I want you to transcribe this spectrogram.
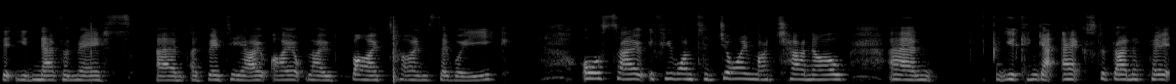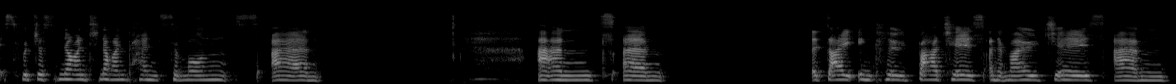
that you never miss um, a video I upload five times a week also if you want to join my channel um you can get extra benefits for just 99 pence a month um and um they include badges and emojis and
